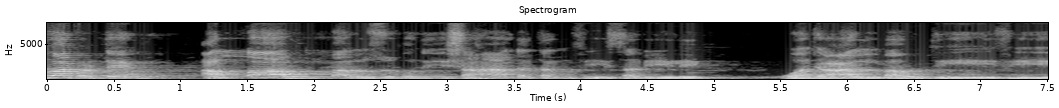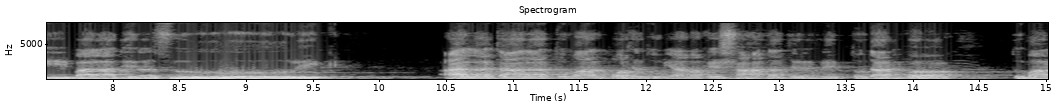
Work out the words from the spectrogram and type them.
দোয়া করতেন আল্লাহুম্মা রযুকনি শাহাদাতান ফি সাবিলিক ওয়াজআল মাউতি ফি বালাদি রাসূলিক। আল্লাহ তাআলা, তোমার পথে তুমি আমাকে শাহাদাতের মৃত্যু দান করো। তোমার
